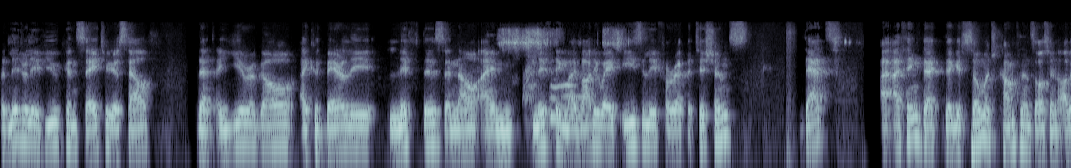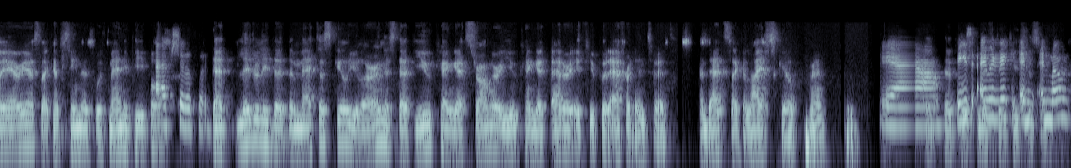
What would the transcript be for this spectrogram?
But literally, if you can say to yourself that a year ago I could barely lift this, and now I'm lifting my body weight easily for repetitions, that I, I think that they give so much confidence also in other areas. Like I've seen this with many people. Absolutely. That literally the, the meta skill you learn is that you can get stronger, you can get better if you put effort into it. And that's like a life skill, right? Yeah. That- that because I mean, like, and, and most,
